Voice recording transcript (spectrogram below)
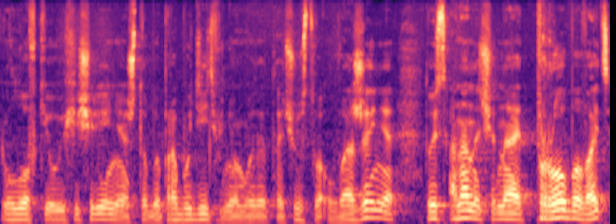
уловки, ухищрения, чтобы пробудить в нем вот это чувство уважения. То есть она начинает пробовать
